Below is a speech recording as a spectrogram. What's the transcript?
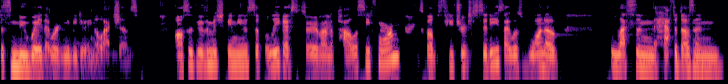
this new way that we're going to be doing elections. Also through the Michigan Municipal League, I serve on a policy forum. It's called Future Cities. I was one of less than half a dozen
